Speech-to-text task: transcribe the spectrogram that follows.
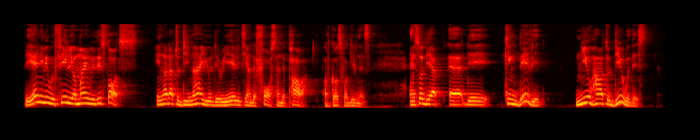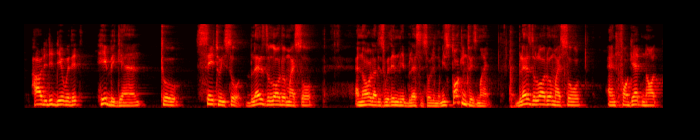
The enemy will fill your mind with these thoughts in order to deny you the reality and the force and the power of God's forgiveness. And so the, uh, the King David knew how to deal with this. How did he deal with it? He began to say to his soul, Bless the Lord, O my soul, and all that is within me, bless his holy name. He's talking to his mind. Bless the Lord, O my soul, and forget not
